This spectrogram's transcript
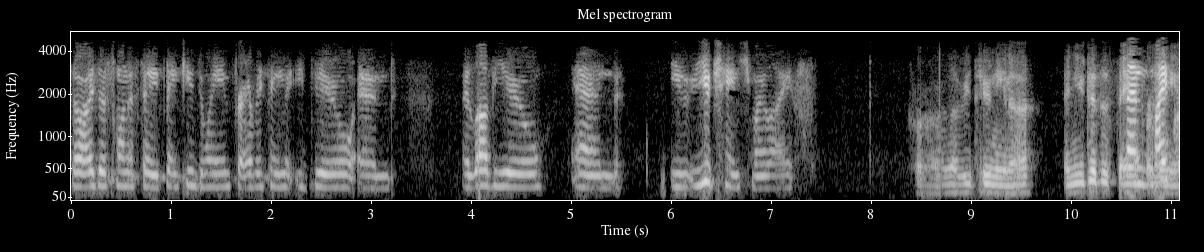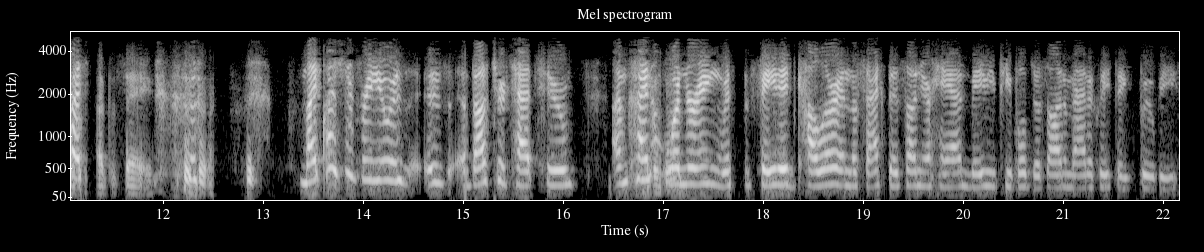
So I just want to say thank you, Duane, for everything that you do, and I love you, and you you changed my life. I love you too, Nina. And you did the same And for me. quest- I have to say. My question for you is is about your tattoo. I'm kind of Mhm. wondering with the faded color and the fact that it's on your hand, maybe people just automatically think boobies.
